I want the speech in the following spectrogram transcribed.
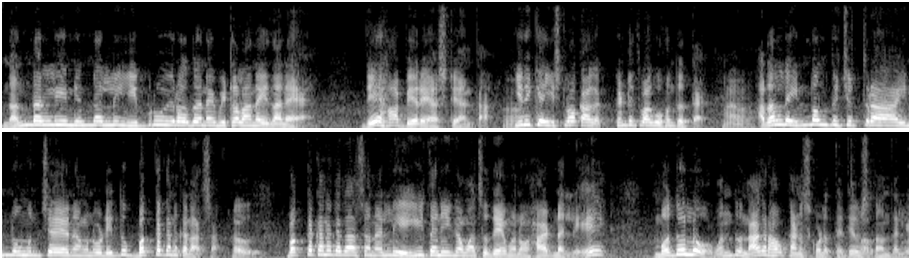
ನನ್ನಲ್ಲಿ ನಿನ್ನಲ್ಲಿ ಇಬ್ಬರೂ ಇರೋದನ್ನೇ ವಿಠಲನೇ ಇದ್ದಾನೆ. ದೇಹ ಬೇರೆ ಅಷ್ಟೇ ಅಂತ. ಇದಕ್ಕೆ ಈ ಶ್ಲೋಕ ಖಂಡಿತವಾಗೂ ಹೊಂದುತ್ತೆ. ಅದಲ್ಲದೆ ಇನ್ನೊಂದು ಚಿತ್ರ ಇನ್ನೂ ಮುಂಚೆ ನಾವು ನೋಡಿದ್ದು ಭಕ್ತ ಕನಕದಾಸ. ಭಕ್ತ ಕನಕದಾಸನಲ್ಲಿ ಈತನೀಗ ವಾಸುದೇವನ ಹಾಡಿನಲ್ಲಿ ಮೊದಲು ಒಂದು ನಾಗರಹಾವು ಕಾಣಿಸ್ಕೊಳ್ಳುತ್ತೆ ದೇವಸ್ಥಾನದಲ್ಲಿ.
